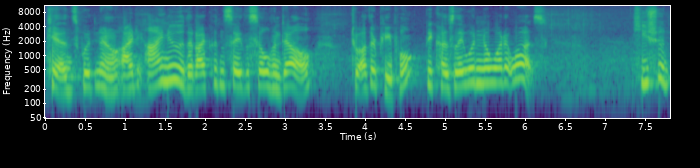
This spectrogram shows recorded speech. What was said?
kids would know. I, I knew that I couldn't say the Sylvan Dell to other people because they wouldn't know what it was. He should,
